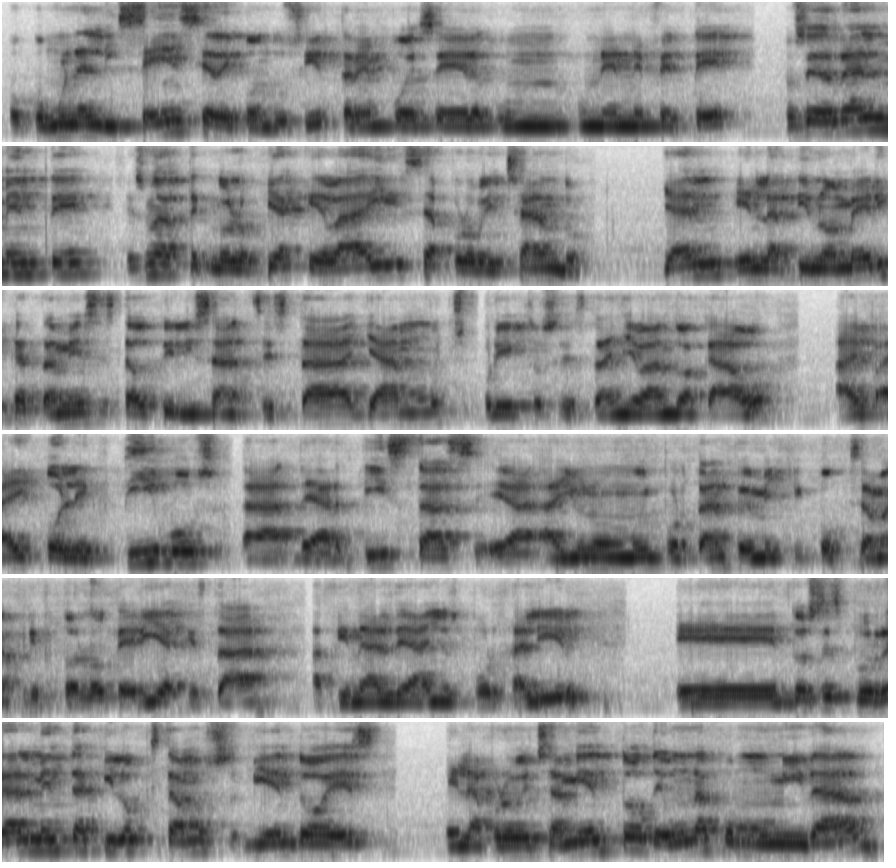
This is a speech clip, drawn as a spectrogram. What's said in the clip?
o como una licencia de conducir, también puede ser un, un NFT. Entonces, realmente es una tecnología que va a irse aprovechando ya en, Latinoamérica también se está utilizando, se está, ya muchos proyectos se están llevando a cabo. Hay, colectivos ah, de artistas, eh, hay uno muy importante de México que se llama Criptolotería, que está a final de años por salir. Eh, entonces, pues realmente aquí lo que estamos viendo es el aprovechamiento de una comunidad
